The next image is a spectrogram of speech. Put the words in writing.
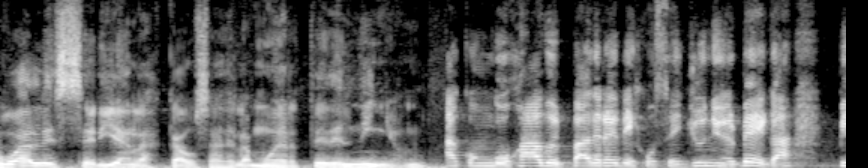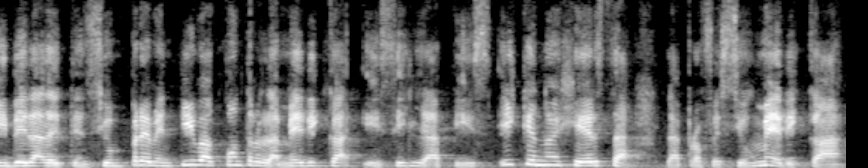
cuáles serían las causas de la muerte del niño. Acongojado, el padre de José Junior Vega pide la detención preventiva contra la médica Isis Lápiz y que no ejerza la profesión médica.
